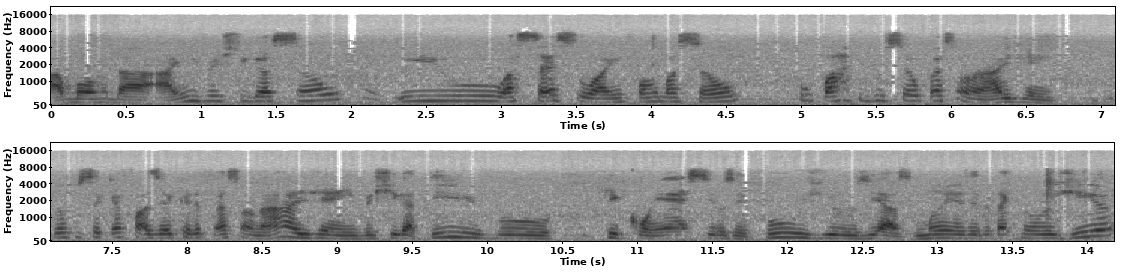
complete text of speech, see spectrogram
abordar a investigação e o acesso à informação por parte do seu personagem. Então, se você quer fazer aquele personagem investigativo, que conhece os refúgios e as manhas da tecnologia,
